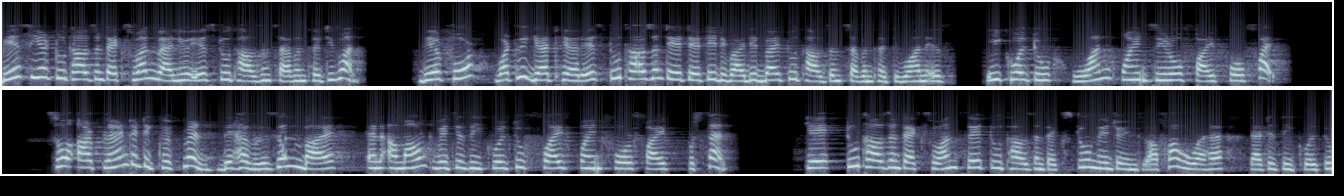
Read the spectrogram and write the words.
base year 2000x1 value is 2731 therefore what we get here is two thousand eight eighty divided by two thousand seven thirty one is equal to 1.0545. So our plant and equipment, they have risen by an amount which is equal to 5.45%. کہ 2000x1 سے 2000x2 میں جو اضافہ ہوا ہے دیٹ از اکول ٹو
